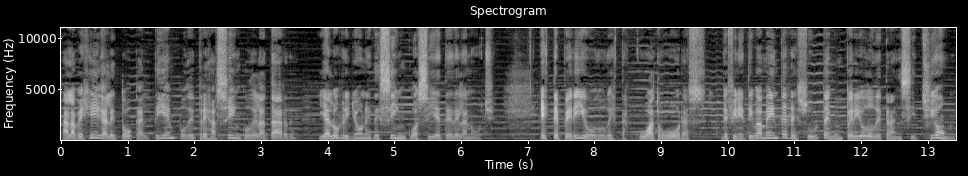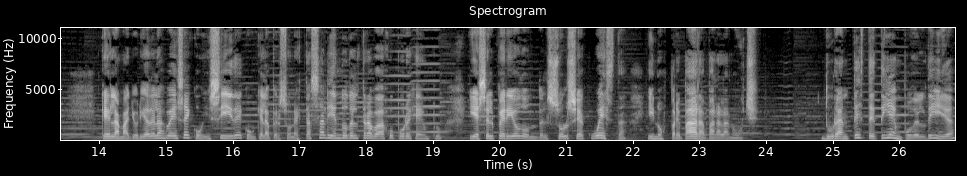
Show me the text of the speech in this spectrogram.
A la vejiga le toca el tiempo de 3 a 5 de la tarde y a los riñones de 5 a 7 de la noche. Este periodo de estas cuatro horas definitivamente resulta en un periodo de transición que la mayoría de las veces coincide con que la persona está saliendo del trabajo, por ejemplo, y es el periodo donde el sol se acuesta y nos prepara para la noche. Durante este tiempo del día,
